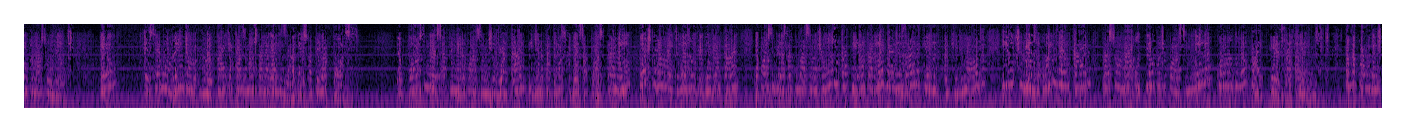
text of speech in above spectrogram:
assim para o nosso ouvinte. Eu recebo um bem do, meu pai que a casa não está legalizada, ele só tem a posse. Eu posso ingressar primeiro com ação de inventário, pedindo para transferir essa posse para mim. Posteriormente, resolvido o inventário, eu posso ingressar com uma ação de uso capião para legalizar aquele, aquele imóvel e utilizo o inventário para somar o tempo de posse minha com o do meu pai. Exatamente naturalmente,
